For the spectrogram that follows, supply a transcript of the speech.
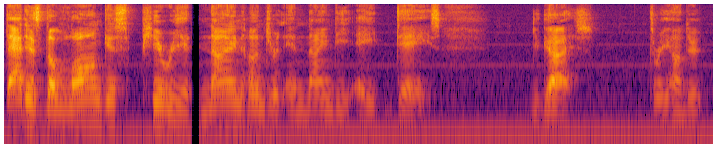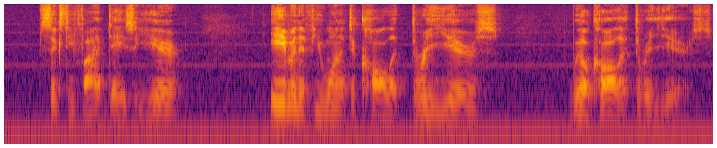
that is the longest period, 998 days. You guys, 365 days a year. Even if you wanted to call it three years, we'll call it three years.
